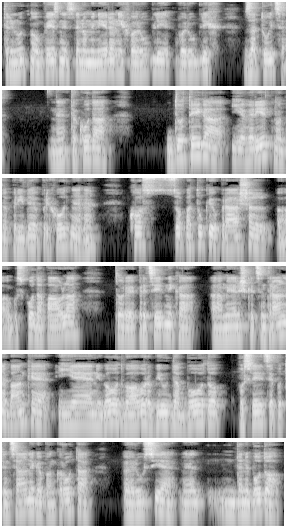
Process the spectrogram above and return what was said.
trenutno obveznic, denominiranih v, rubli, v rublih za tujce. Ne, tako da do tega je verjetno, da pride v prihodnje. Ne, ko so pa tukaj vprašali uh, gospoda Pavla, torej predsednika ameriške centralne banke, je njegov odgovor bil, da bodo posledice potencialnega bankrota Rusije, ne, da ne bodo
